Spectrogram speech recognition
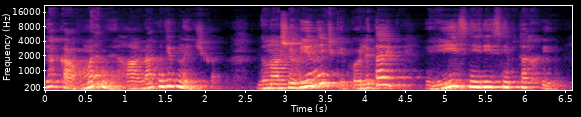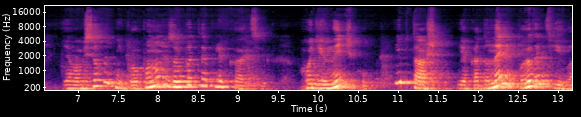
яка в мене гарна годівничка. До нашої годівнички прилітають різні різні птахи. Я вам сьогодні пропоную зробити аплікацію, годівничку і пташку, яка до неї прилетіла.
